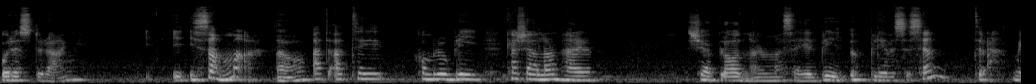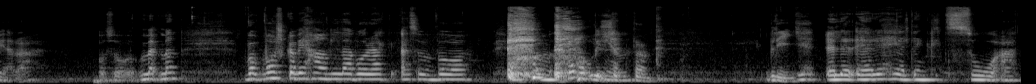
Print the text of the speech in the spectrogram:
och restaurang i, i samma. Ja. Att, att det kommer att bli, kanske alla de här köpbladen eller man säger, blir upplevelsecentra mera. Och så. Men, men var, var ska vi handla våra, alltså vad, hur kommer shoppingen bli? Eller är det helt enkelt så att,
